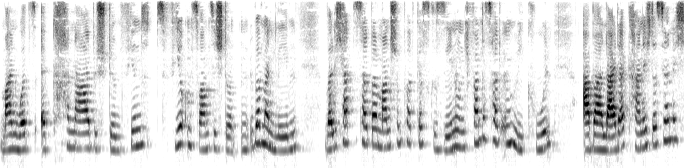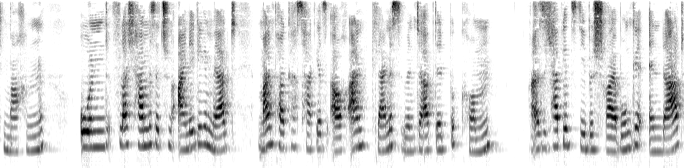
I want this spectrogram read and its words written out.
mein WhatsApp-Kanal bestimmt 24 Stunden über mein Leben, weil ich habe das halt bei manchen Podcasts gesehen und ich fand das halt irgendwie cool. Aber leider kann ich das ja nicht machen. Und vielleicht haben es jetzt schon einige gemerkt, mein Podcast hat jetzt auch ein kleines Winter-Update bekommen. Also ich habe jetzt die Beschreibung geändert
